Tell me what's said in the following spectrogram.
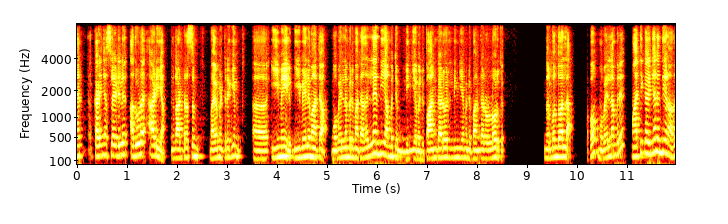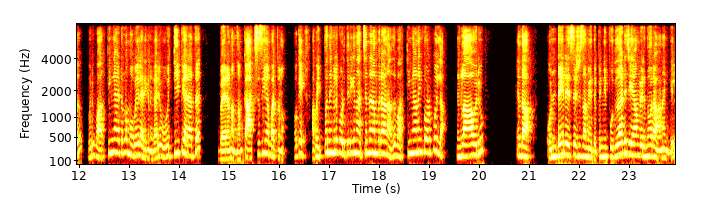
ഞാൻ കഴിഞ്ഞ സ്ലൈഡിൽ അതുകൂടെ ആഡ് ചെയ്യാം. നിങ്ങൾ അഡ്രസ്സും ബയോമെട്രിക്കും ഇമെയിലും ഇമെയിൽ മാറ്റാം. മൊബൈൽ നമ്പർ മാറ്റാം. അതെല്ലാം എന്ത് ചെയ്യാൻ പറ്റും? ലിങ്ക് ചെയ്യാൻ പറ്റും. പാൻ കാർഡ് വരെ ലിങ്ക് ചെയ്യാൻ പറ്റും. പാൻ കാർഡ് ഉള്ളവർക്ക്. നിർബന്ധമല്ല. അപ്പോൾ മൊബൈൽ നമ്പർ മാറ്റി കഴിഞ്ഞാൽ എന്ത് ചെയ്യണം? അത് ഒരു വർക്കിംഗ് ആയിട്ടുള്ള മൊബൈൽ ആയിരിക്കണം. കാര്യം ഒ ടി പി അതിനകത്ത് വരണം. നമുക്ക് ആക്സസ് ചെയ്യാൻ പറ്റണം. ഓക്കെ അപ്പൊ ഇപ്പൊ നിങ്ങൾ കൊടുത്തിരിക്കുന്ന അച്ഛന്റെ നമ്പറാണ് അത് വർക്കിംഗ് ആണെങ്കിൽ കുഴപ്പമില്ല. നിങ്ങൾ ആ ഒരു എന്താ വൺ ഡേ രജിസ്ട്രേഷൻ സമയത്ത് പിന്നെ പുതുതായിട്ട് ചെയ്യാൻ വരുന്നവരാണെങ്കിൽ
